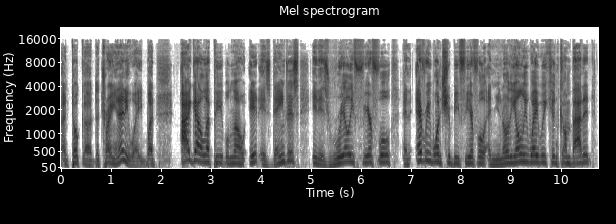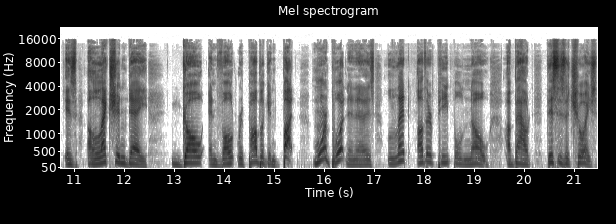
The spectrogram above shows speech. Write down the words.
and took uh, the train anyway, but I got to let people know it is dangerous. It is really fearful, and everyone should be fearful. And you know, the only way we can combat it is election day go and vote Republican. But more important than that is let other people know about this is a choice.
